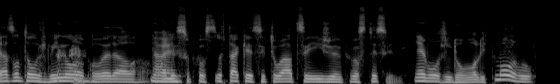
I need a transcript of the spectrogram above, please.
Ja som to už minule povedal. Oni sú proste v takej situácii, že proste si nemôžu dovoliť. Môžu,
